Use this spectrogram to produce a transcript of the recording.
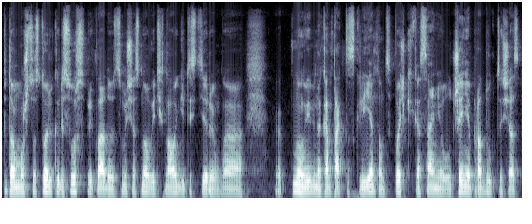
Потому что столько ресурсов прикладывается. Мы сейчас новые технологии тестируем. а, Ну, именно контакты с клиентом, цепочки касания, улучшение продукта. Сейчас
